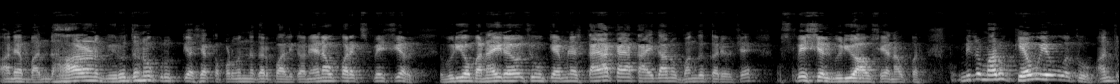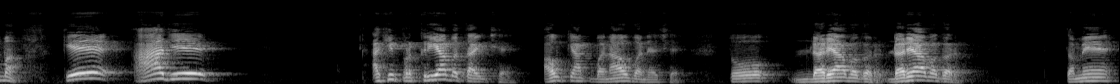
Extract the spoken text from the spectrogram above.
અને બંધારણ વિરુદ્ધનું કૃત્ય છે કપડવંજ નગરપાલિકાનું. એના ઉપર એક સ્પેશિયલ વીડિયો બનાવી રહ્યો છું. કે એમણે કયા કયા કાયદાનો ભંગ કર્યો છે. સ્પેશિયલ વીડિયો આવશે એના ઉપર. મિત્રો, મારું કહેવું એવું હતું અંતમાં કે આ જે આખી પ્રક્રિયા બતાવી છે, આવું ક્યાંક બનાવ બને છે, તો ડર્યા વગર ડર્યા વગર તમે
